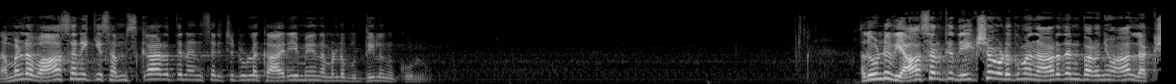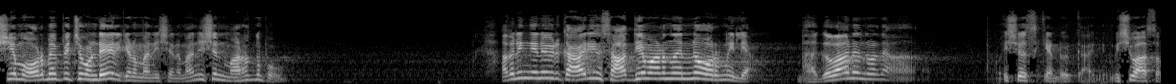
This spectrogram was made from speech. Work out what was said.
നമ്മളുടെ വാസനയ്ക്ക് സംസ്കാരത്തിനനുസരിച്ചിട്ടുള്ള കാര്യമേ നമ്മളുടെ ബുദ്ധിയിൽ നിൽക്കുള്ളൂ. അതുകൊണ്ട് വ്യാസർക്ക് ദീക്ഷ കൊടുക്കുമ്പോൾ നാരദൻ പറഞ്ഞു ആ ലക്ഷ്യം ഓർമ്മിപ്പിച്ചുകൊണ്ടേയിരിക്കണം മനുഷ്യന്. മനുഷ്യൻ മറന്നു പോകും അവനിങ്ങനെ ഒരു കാര്യം സാധ്യമാണെന്ന് തന്നെ ഓർമ്മയില്ല. ഭഗവാൻ എന്ന് പറഞ്ഞ വിശ്വസിക്കേണ്ട ഒരു കാര്യം വിശ്വാസം.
